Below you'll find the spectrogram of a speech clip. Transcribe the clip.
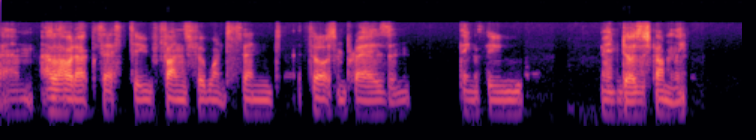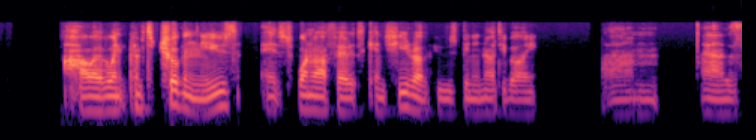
um, allowed access to fans for want to send thoughts and prayers and things to Mendoza's family. However, when it comes to troubling news, it's one of our favourites, Kenshiro, who's been a naughty boy, um, as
